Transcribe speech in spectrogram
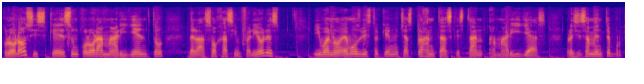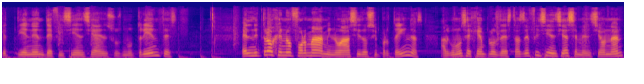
clorosis, que es un color amarillento de las hojas inferiores. Y bueno, hemos visto que hay muchas plantas que están amarillas, precisamente porque tienen deficiencia en sus nutrientes. El nitrógeno forma aminoácidos y proteínas. Algunos ejemplos de estas deficiencias se mencionan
